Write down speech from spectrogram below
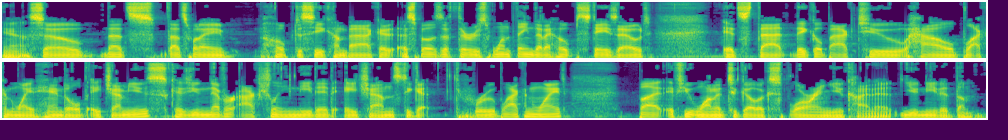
Yeah, so that's that's what I hope to see come back. I, I suppose if there's one thing that I hope stays out, it's that they go back to how Black and White handled HM use because you never actually needed HMs to get through Black and White, but if you wanted to go exploring, you kind of you needed them.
